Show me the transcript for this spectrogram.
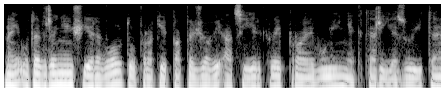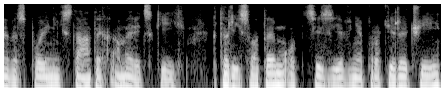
Nejotevřenější revoltu proti papežovi a církvi projevují někteří jezuité ve Spojených státech amerických, kteří svatému otci zjevně protiřečí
